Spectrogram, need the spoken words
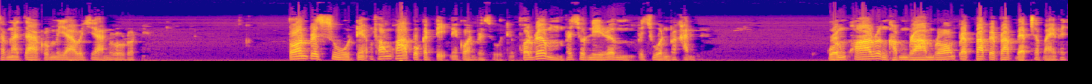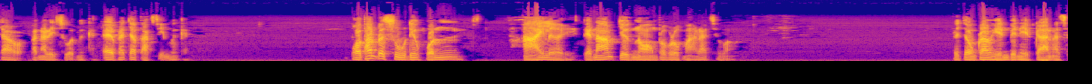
สมณเจ้ากรมยาวชิยานโรรสเนี่ยตอนประสูติเนี่ยท้องคว้าปกติเนี่ยก่อนประสูติพอเริ่มพระชนีเริ่มประชวนพระคันขวนคว้าเรื่องคำรามร้องแปรบปรับแปรบปรับแบบสมัยพระเจ้าพระนเรศวรเหมือนกันเออพระเจ้าตากสินเหมือนกัน พอท่านประสูติเนี่ยฝน หายเลย แต่น้ำจึงนองพระบรมราชวังพระจงเกล้าเห็นเป็นเหตุการณ์อัศ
